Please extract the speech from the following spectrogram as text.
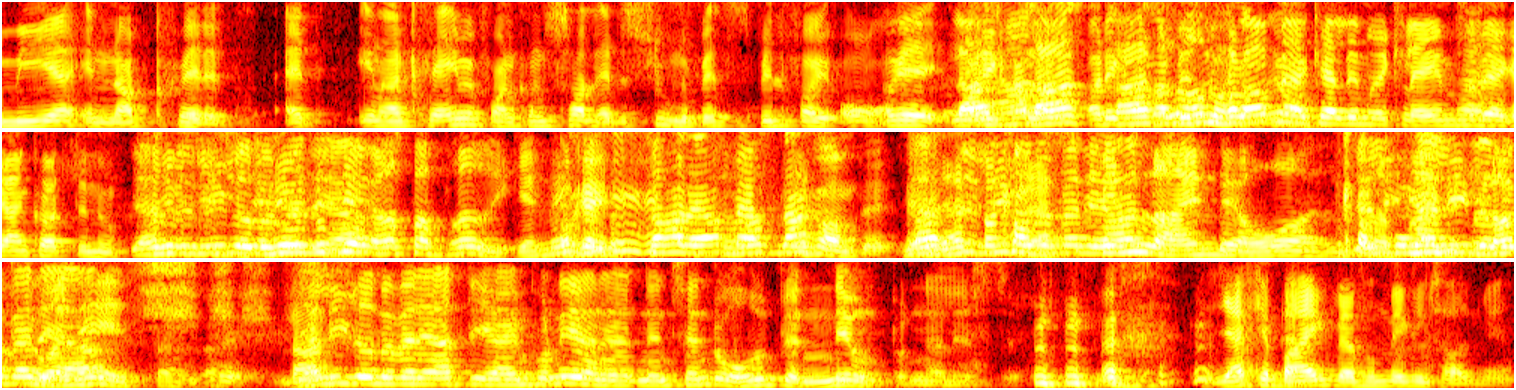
mere end nok credit. At en reklame for en konsol er det syvende bedste spil for i år. Okay, Og Lars, det handler- Lars, og det Lars hvis du holder op med at kalde det en reklame, så vil jeg gerne cutte det nu. Jeg er lidt ligeglad Nu, nu det bliver jeg er. også bare vred igen, ikke? Okay, så holder jeg op med at snakke om det. Så, Jeg er så kommer det er. Spinline derovre. Altså. Jeg er ligeglad med, hvad det er. Læst, altså. Jeg er ligeglad med, hvad det er. Det er imponerende, at Nintendo overhovedet bliver nævnt på den her liste. Jeg kan bare ikke være på Mikkels hold mere.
